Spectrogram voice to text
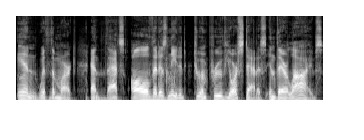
in with the mark, and that's all that is needed to improve your status in their lives.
